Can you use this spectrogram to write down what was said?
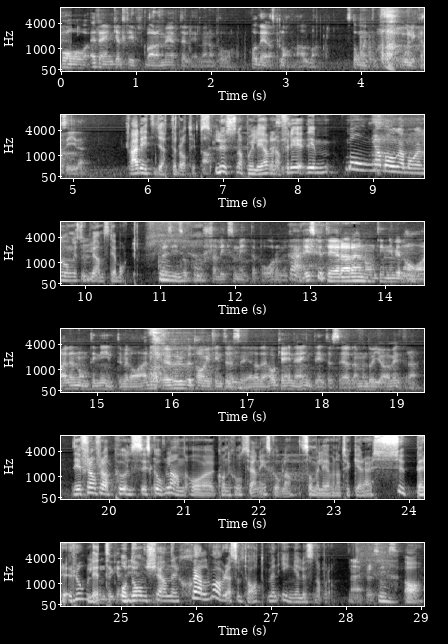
Och ett enkelt tips, bara möt eleverna på, på deras planhalva. Stå inte på olika sidor. Ja, det är ett jättebra tips. Lyssna på eleverna, för det är, det är många, många, många gånger så glöms det bort. Precis, och pusha liksom inte på dem. Utan diskutera, är det här någonting ni vill ha eller någonting ni inte vill ha? Är ni överhuvudtaget intresserade? Okej, ni är inte intresserade, men då gör vi inte det. Det är framförallt puls i skolan och konditionsträning i skolan som eleverna tycker är De superroligt. tycker att Och de känner själva av resultat, men ingen lyssnar på dem. Nej, precis. Ja,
